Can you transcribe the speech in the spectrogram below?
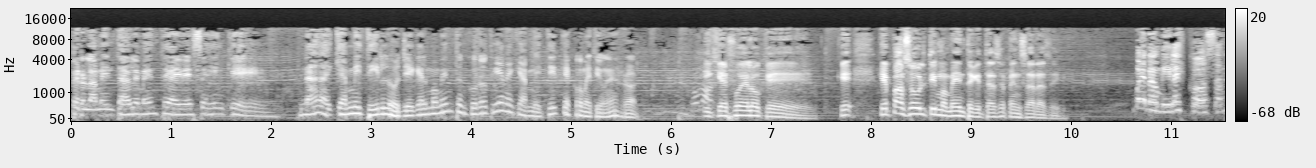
Pero lamentablemente hay veces en que, nada, hay que admitirlo. Llega el momento en que uno tiene que admitir que cometió un error. ¿Y qué fue lo que... ¿Qué, qué pasó últimamente que te hace pensar así? Bueno, miles cosas.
